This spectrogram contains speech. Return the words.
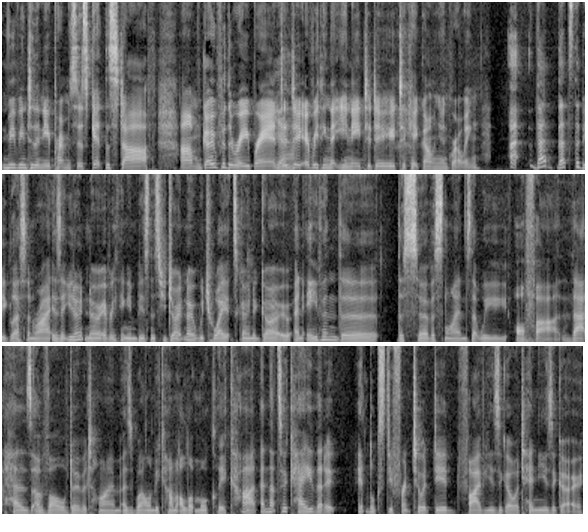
move into the new premises, get the staff, um, go for the rebrand, Yeah. and do everything that you need to do to keep going and growing. That that's the big lesson, right? Is that you don't know everything in business. You don't know which way it's going to go, and even the the service lines that we offer that has evolved over time as well and become a lot more clear cut. And that's okay that it it looks different to it did five years ago or ten years ago.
